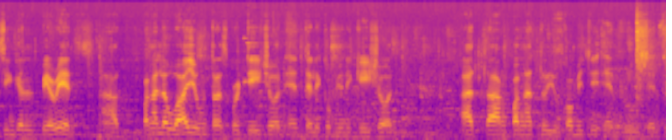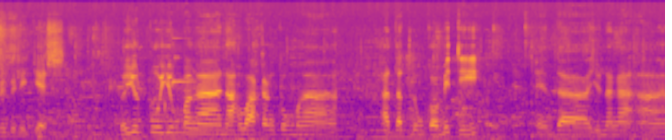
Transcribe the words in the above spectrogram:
Single Parents. At pangalawa yung Transportation and Telecommunication. At ang pangatlo yung Committee and Rules and Privileges. So yun po yung mga nahawakan kong mga at tatlong committee. And uh, yun na nga, ah,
